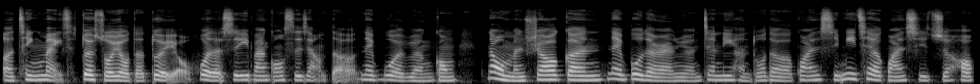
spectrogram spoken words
呃 teammate，对所有的队友或者是一般公司讲的内部的员工，那我们需要跟内部的人员建立很多的关系，密切的关系之后，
